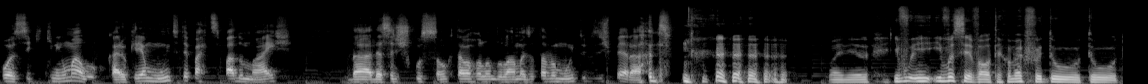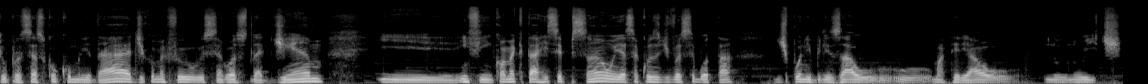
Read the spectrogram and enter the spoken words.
pô, segui que nem um maluco, cara. Eu queria muito ter participado mais da, dessa discussão que tava rolando lá, mas eu tava muito desesperado. Maneiro. E, e- você, Walter, como é que foi teu, teu, teu processo com a comunidade? Como é que foi esse negócio da Jam? E, enfim, como é que tá a recepção e essa coisa de você botar, disponibilizar o, o material no, no It?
